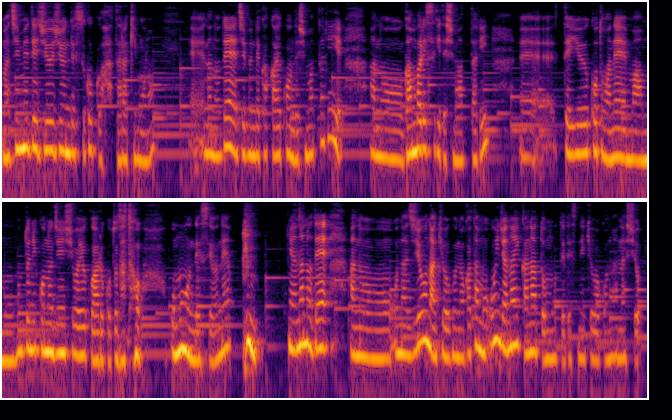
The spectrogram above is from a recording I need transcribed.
真面目で従順ですごく働き者、えー、なので自分で抱え込んでしまったりあの頑張りすぎてしまったり、えー、っていうことはねまあもう本当にこの人種はよくあることだと 思うんですよね。いやなので、あの同じような境遇の方も多いんじゃないかなと思ってですね、今日はこの話を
